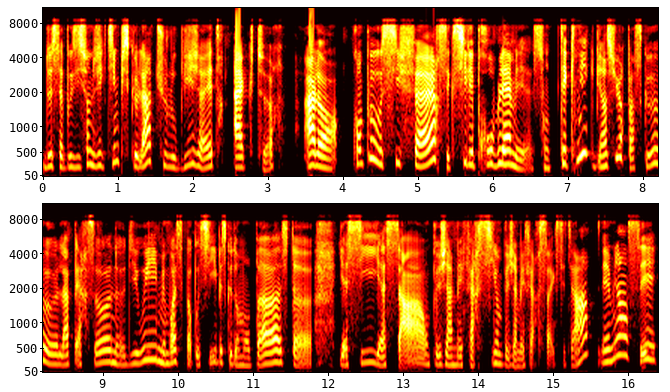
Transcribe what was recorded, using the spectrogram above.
de sa position de victime, puisque là, tu l'obliges à être acteur. Alors, qu'on peut aussi faire, c'est que si les problèmes sont techniques, bien sûr, parce que euh, la personne dit oui, mais moi c'est pas possible parce que dans mon poste, euh, il y a ci, il y a ça, on peut jamais faire ci, on peut jamais faire ça, etc. Eh bien, c'est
